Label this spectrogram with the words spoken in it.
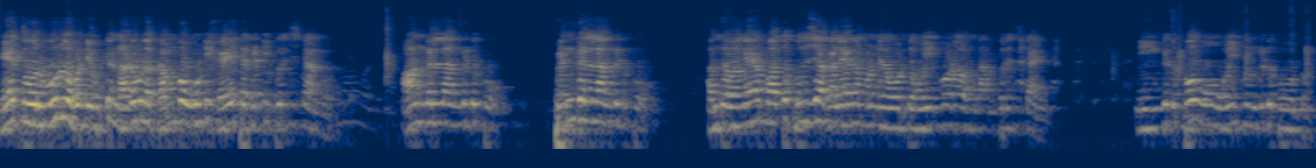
நேத்து ஒரு ஊர்ல கொண்டு விட்டு நடுவுல கம்ப ஊண்டி கயத்தை கட்டி பிரிச்சுட்டாங்க. ஆண்கள்லாம் அங்கிட்டு போ. பெண்கள்லாம் அங்கிட்டு போ. அந்த நேரம் பார்த்து புதுசா கல்யாணம் பண்ண ஒருத்தன் ஒய்ஃபோட வந்தான் பிரிச்சுட்டாங்க. நீ இங்கிட்டு போ உன் ஒய்ஃப் இங்கிட்டு போகட்டும்.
